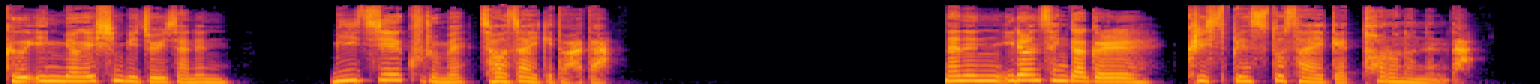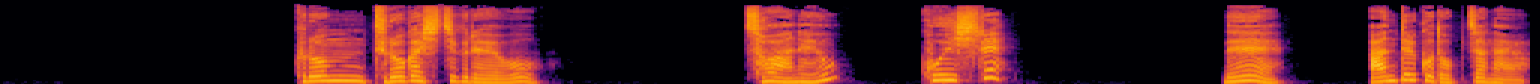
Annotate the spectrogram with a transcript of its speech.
그 익명의 신비주의자는 미지의 구름의 저자이기도 하다. 나는 이런 생각을 크리스핀 스토사에게 털어놓는다. 그럼 들어가시지 그래요. 저 안 해요? 고해실에? 네, 안 될 것 없잖아요.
